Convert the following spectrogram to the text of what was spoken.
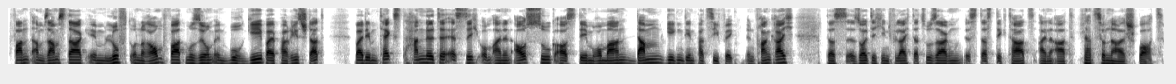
fand am Samstag im Luft- und Raumfahrtmuseum in Bourget bei Paris statt. Bei dem Text handelte es sich um einen Auszug aus dem Roman Damm gegen den Pazifik. In Frankreich, das sollte ich Ihnen vielleicht dazu sagen, ist das Diktat eine Art Nationalsport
